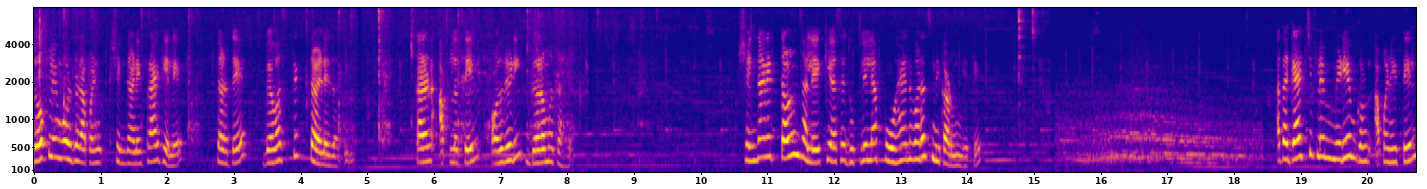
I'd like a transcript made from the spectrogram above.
लो फ्लेमवर जर आपण शेंगदाणे फ्राय केले तर ते व्यवस्थित तळले जातील. कारण आपलं तेल ऑलरेडी गरमच आहे. शेंगदाणे तळून झाले की असे धुतलेल्या पोह्यांवरच मी काढून घेते. आता गॅसची फ्लेम मिडियम करून आपण हे तेल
